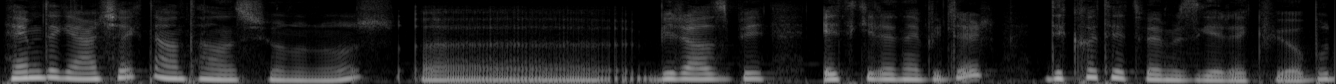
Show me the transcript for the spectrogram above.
hem de gerçekten tansiyonunuz e, biraz bir etkilenebilir. Dikkat etmemiz gerekiyor. Bu,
